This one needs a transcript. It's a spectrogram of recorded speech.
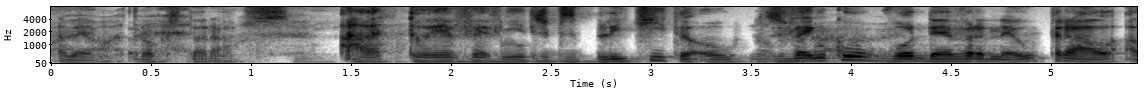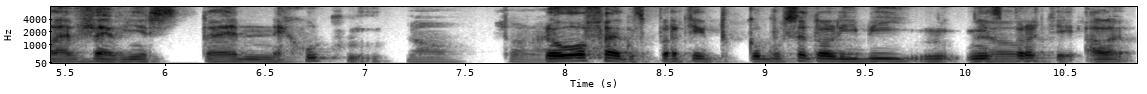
A ne, rok stará. Ale to je vevnitř zblítí to auto. No, Zvenku právě. whatever, neutral, ale vevnitř to je nechutný. No, to ne. No offense, proti komu se to líbí, nic jo. proti, ale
